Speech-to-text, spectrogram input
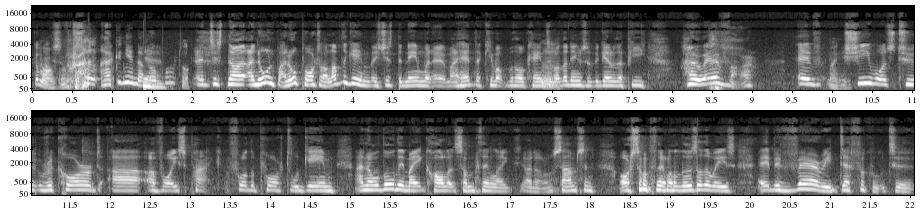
come on, Grant. How can you not yeah. know Portal? It just no, I know, I know Portal. I love the game. It's just the name went out of my head. I came up with all kinds mm. of hmm. other names that begin with a P. However if she was to record a, a, voice pack for the Portal game, and although they might call it something like I don't know Samson or something along those other ways, it'd be very difficult to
